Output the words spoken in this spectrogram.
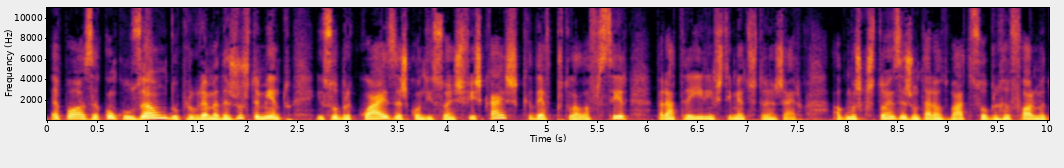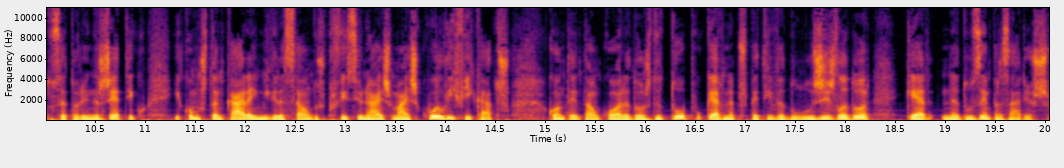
após a conclusão do programa de ajustamento e sobre quais as condições fiscais que deve Portugal oferecer para atrair investimento estrangeiro. Algumas questões a juntar ao debate sobre reforma do setor energético e como estancar a imigração dos profissionais mais qualificados. Conta então com oradores de topo, quer na perspectiva do legislador, quer na dos empresários.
